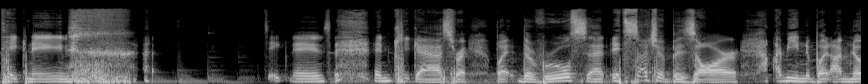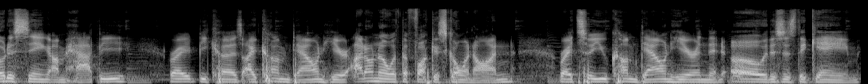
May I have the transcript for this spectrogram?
take names. take names and kick ass, right? But the rule set, it's such a bizarre. I mean, but I'm noticing I'm happy, right? Because I come down here, I don't know what the fuck is going on, right? So you come down here and then, oh, this is the game,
